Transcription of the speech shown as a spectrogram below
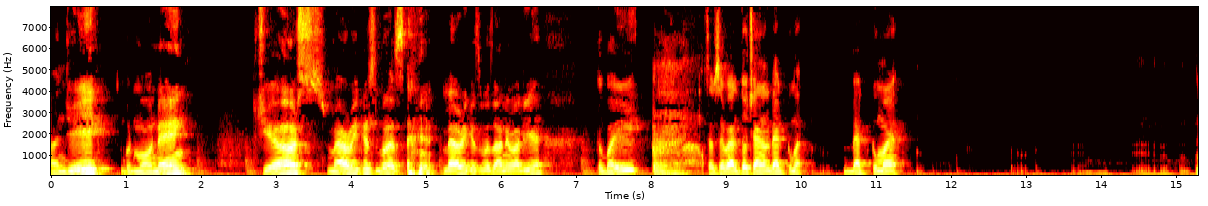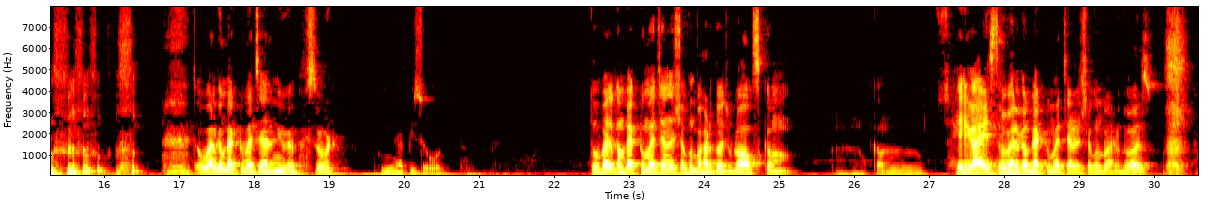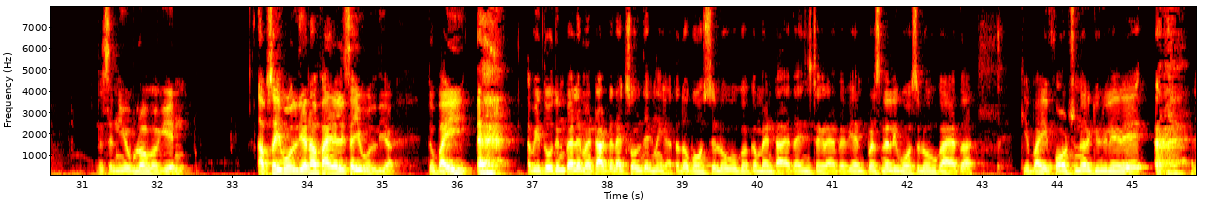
हाँ जी good morning cheers merry Christmas merry Christmas आने वाली है। तो भाई, सबसे पहले तो channel back to my back to my तो welcome back to my channel new episode new episode तो welcome back to my channel Shakun Bhardwaj vlogs come come hey guys तो welcome back to my channel Shakun Bhardwaj it's a new vlog again अब सही बोल दिया ना finally सही बोल दिया। तो भाई, अभी दो दिन पहले मैं टाटा नेक्सोन देखने गया था तो बहुत से लोगों का कमेंट आया था इंस्टाग्राम पे भी एंड पर्सनली बहुत से लोगों का आया था कि भाई फॉर्चुनर क्यों नहीं ले रहे?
